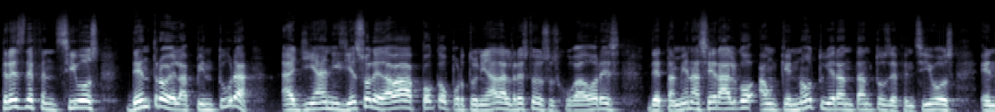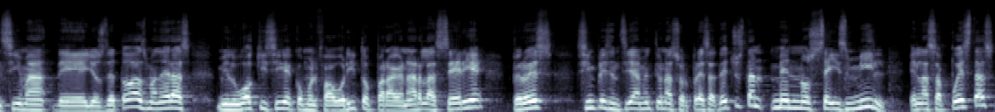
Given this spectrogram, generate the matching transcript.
tres defensivos dentro de la pintura a Giannis y eso le daba poca oportunidad al resto de sus jugadores de también hacer algo aunque no tuvieran tantos defensivos encima de ellos. De todas maneras, Milwaukee sigue como el favorito para ganar la serie, pero es simple y sencillamente una sorpresa. De hecho, están menos 6000 en las apuestas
